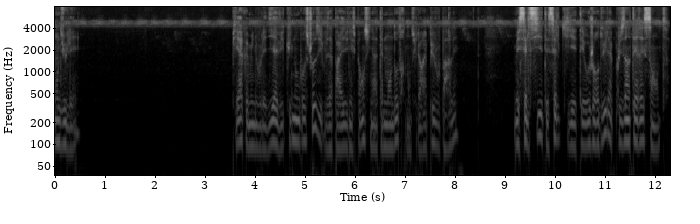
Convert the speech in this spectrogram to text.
ondulés. Pierre, comme il vous l'a dit, a vécu de nombreuses choses. Il vous a parlé d'une expérience, il y en a tellement d'autres dont il aurait pu vous parler. Mais celle-ci était celle qui était aujourd'hui la plus intéressante.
